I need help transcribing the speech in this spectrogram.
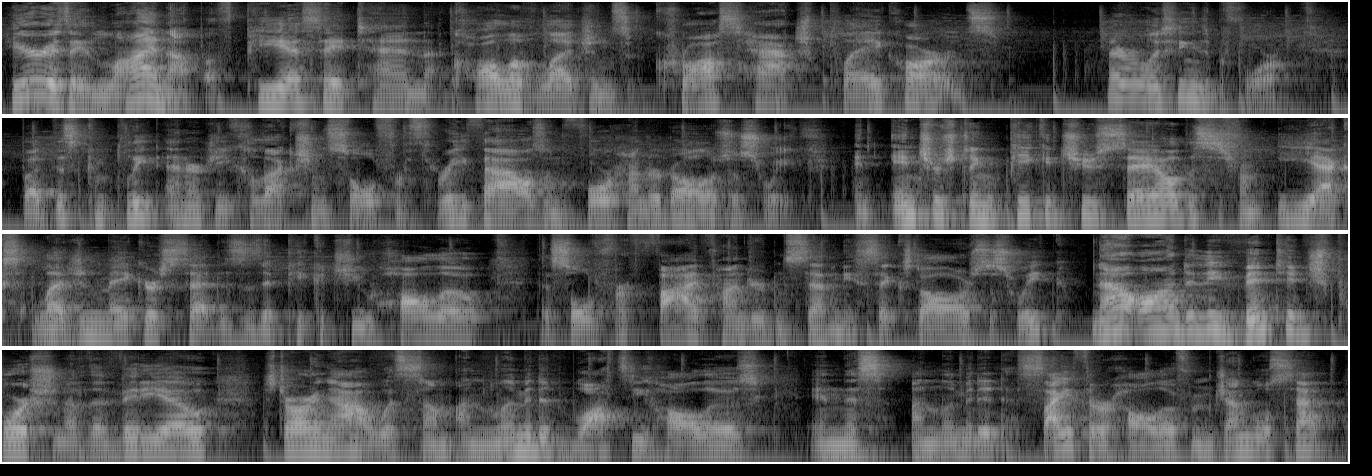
Here is a lineup of PSA 10 Call of Legends crosshatch play cards. Never really seen these before but this complete energy collection sold for $3,400 this week. An interesting Pikachu sale. This is from EX Legend Maker set. This is a Pikachu Holo that sold for $576 this week. Now on to the vintage portion of the video, starting out with some unlimited WotC Holos in this unlimited Scyther Holo from Jungle Set,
